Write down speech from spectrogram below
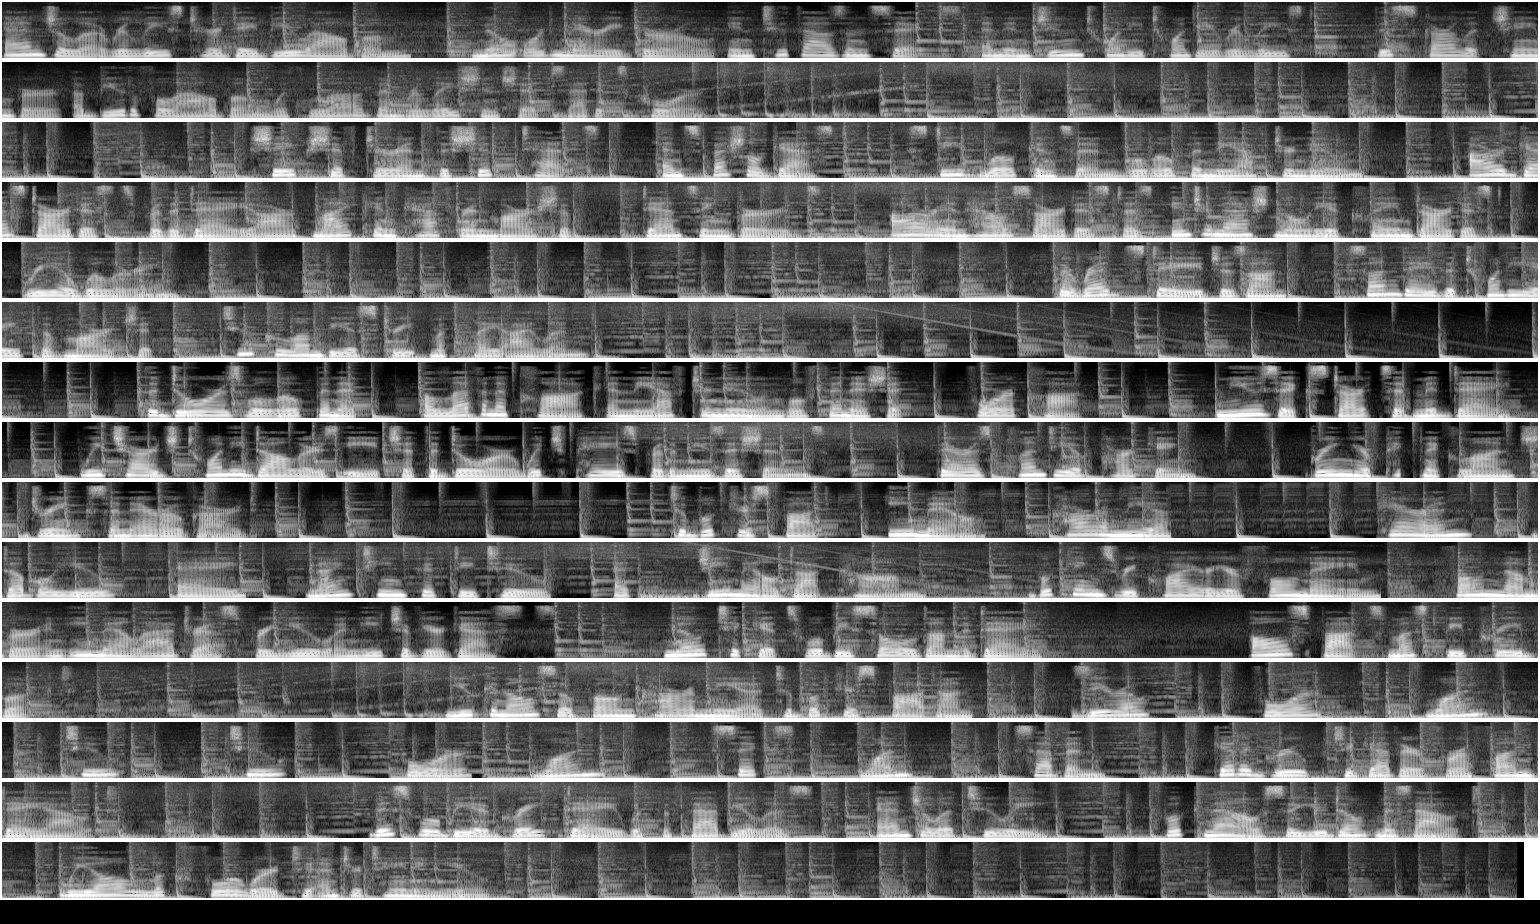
Angela released her debut album, No Ordinary Girl, in 2006, and in June 2020 released This Scarlet Chamber, a beautiful album with love and relationships at its core. Shapeshifter and the Shift-Ettes, and special guest, Steve Wilkinson will open the afternoon. Our guest artists for the day are Mike and Catherine Marsh of Dancing Birds. Our in-house artist is internationally acclaimed artist, Ria Willering. The Red Stage is on Sunday the 28th of March at 2 Columbia Street Macleay Island. The doors will open at 11 o'clock and the afternoon will finish at 4 o'clock. Music starts at midday. We charge $20 each at the door which pays for the musicians. There is plenty of parking. Bring your picnic lunch, drinks and Aerogard. To book your spot, email, Kara-Mia, Karen, W, A, 1952, at gmail.com. Bookings require your full name, phone number and email address for you and each of your guests. No tickets will be sold on the day. All spots must be pre-booked. You can also phone Kara-Mia to book your spot on 0, 4, 1, 2, 2, 4, 1, 6, 1, 7. Get a group together for a fun day out. This will be a great day with the fabulous Angela Toohey. Book now so you don't miss out. We all look forward to entertaining you.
